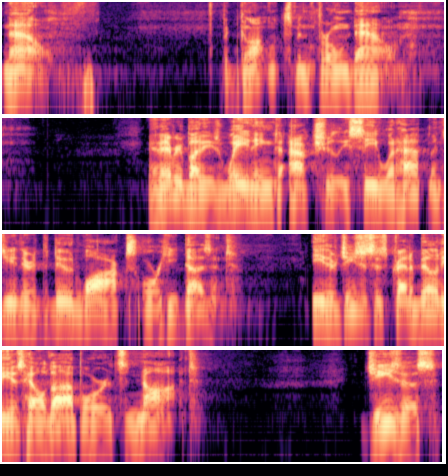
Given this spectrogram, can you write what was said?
Now, the gauntlet's been thrown down. And everybody's waiting to actually see what happens. Either the dude walks or he doesn't. Either Jesus' credibility is held up or it's not. Jesus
